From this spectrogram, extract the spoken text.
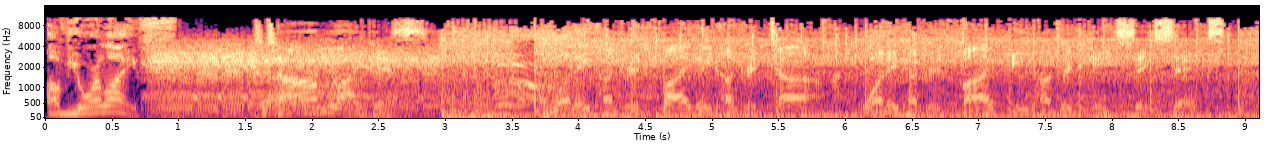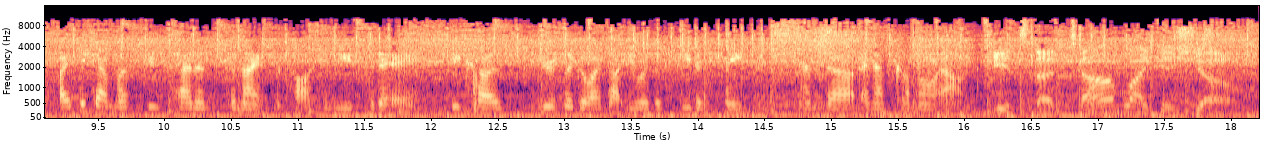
of your life. Tom Leykis. 1-800-5800-TOM. 1-800-5800-866. I think I must do penance tonight for talking to you today because years ago I thought you were the seed of Satan and, uh, and I've come around. It's the Tom Leykis Show.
